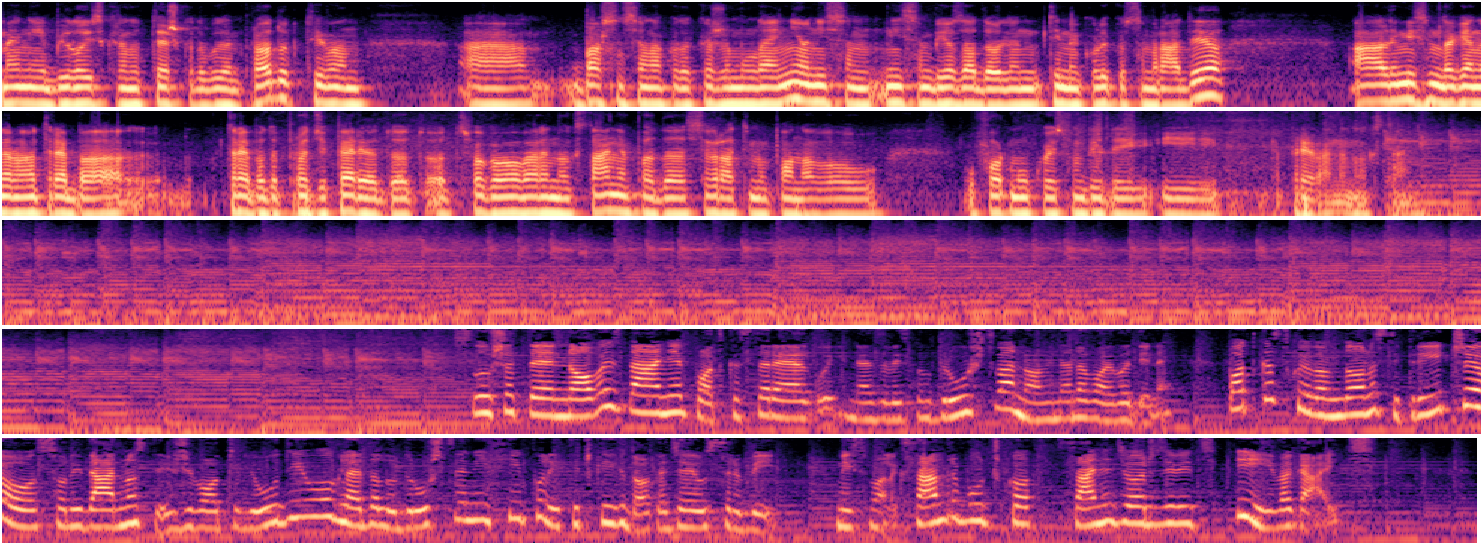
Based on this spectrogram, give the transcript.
meni je bilo iskreno teško da budem produktivan, a, baš sam se onako da kažem ulenio, nisam, nisam bio zadovoljan time koliko sam radio, ali mislim da generalno treba, treba da prođe period od, od svog ovarenog stanja pa da se vratimo ponovo u, u formu u kojoj smo bili i pre vanrednog stanja. Slušate novo izdanje podcasta Reaguj, nezavisnog društva novinara Vojvodine. Podcast koji vam donosi priče o solidarnosti i životu ljudi u ogledalu društvenih i političkih događaja u Srbiji. Mi smo Aleksandra Bučko, Sanja Đorđević i Iva Gajić.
